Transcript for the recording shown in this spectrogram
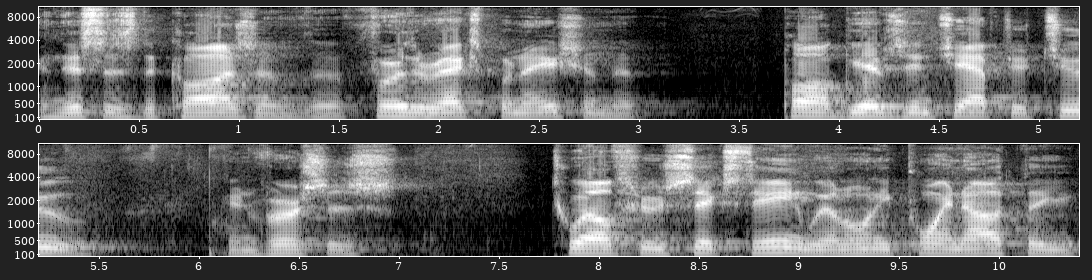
And this is the cause of the further explanation that Paul gives in chapter 2 in verses 12 through 16. We'll only point out the,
